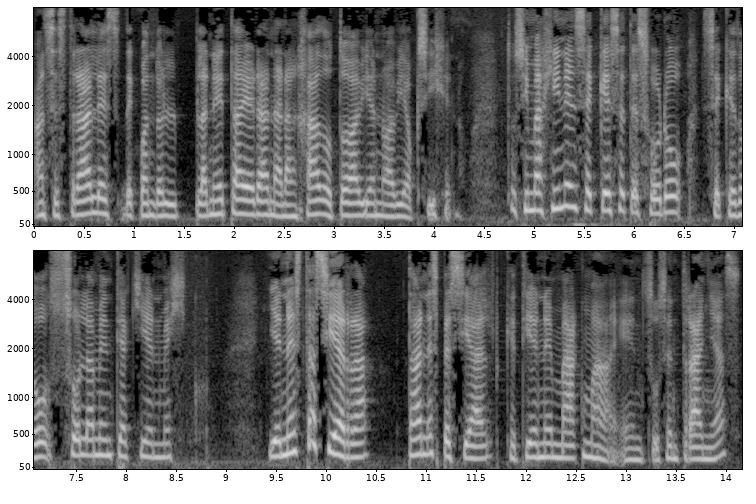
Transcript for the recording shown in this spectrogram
ancestrales de cuando el planeta era anaranjado, todavía no había oxígeno. Entonces imagínense que ese tesoro se quedó solamente aquí en México. Y en esta sierra tan especial que tiene magma en sus entrañas,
